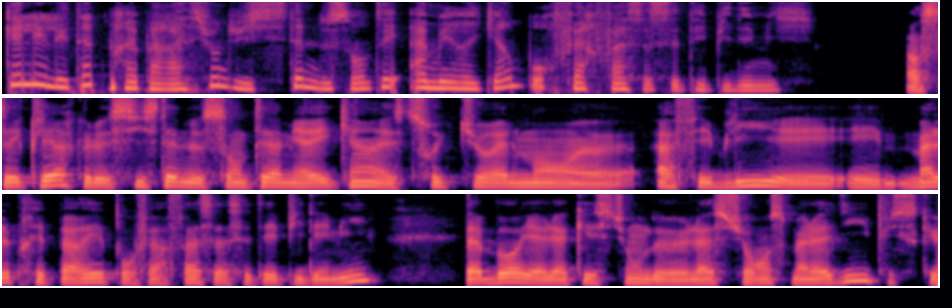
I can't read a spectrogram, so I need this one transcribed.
Quel est l'état de préparation du système de santé américain pour faire face à cette épidémie? Alors c'est clair que le système de santé américain est structurellement euh, affaibli et, mal préparé pour faire face à cette épidémie. D'abord, il y a la question de l'assurance maladie, puisque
